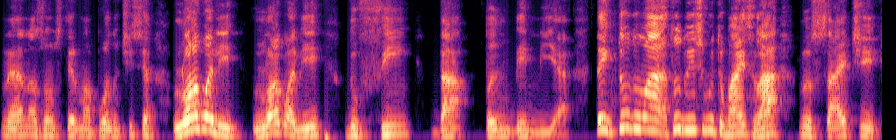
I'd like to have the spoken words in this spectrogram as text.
né, nós vamos ter uma boa notícia logo ali, logo ali do fim da pandemia. Tem tudo, uma, tudo isso muito mais lá no site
